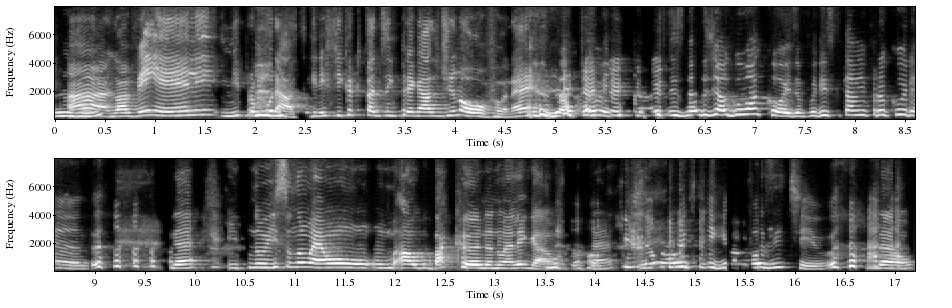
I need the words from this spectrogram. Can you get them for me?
Uhum. Ah, lá vem ele me procurar. Significa que está desempregado de novo, né? Exatamente. Tá precisando de alguma coisa, por isso que está me procurando. Né? E, isso não é um, um, algo bacana, não é legal. Não, né? não é um estigma positivo. Não.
